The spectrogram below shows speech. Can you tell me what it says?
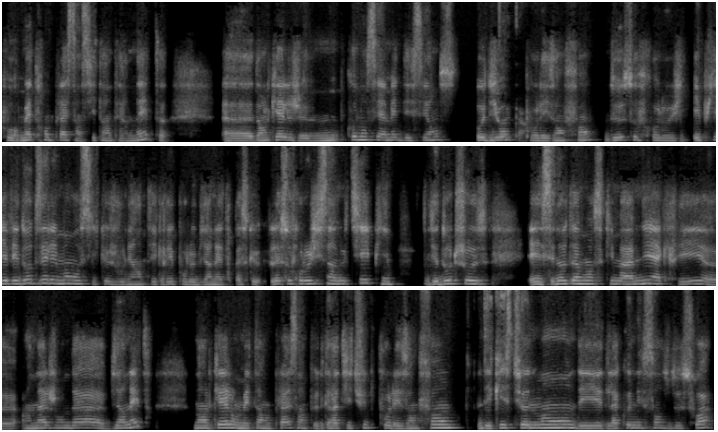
pour mettre en place un site internet dans lequel je commençais à mettre des séances audio pour les enfants de sophrologie. Et puis, il y avait d'autres éléments aussi que je voulais intégrer pour le bien-être, parce que la sophrologie, c'est un outil, et puis il y a d'autres choses. Et c'est notamment ce qui m'a amené à créer un agenda bien-être dans lequel on mettait en place un peu de gratitude pour les enfants, des questionnements, des, de la connaissance de soi,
